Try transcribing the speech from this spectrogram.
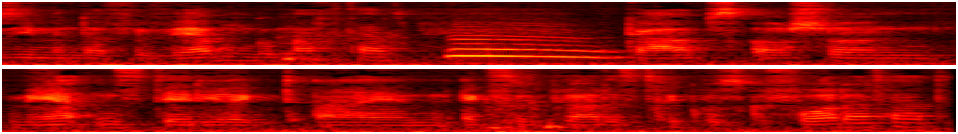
und Usimen dafür Werbung gemacht hat, gab es auch schon Mertens, der direkt ein Exemplar des Trikots gefordert hat.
